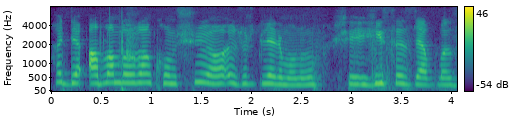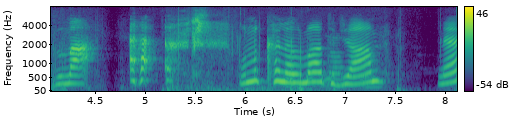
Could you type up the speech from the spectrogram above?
Hadi ablam da oradan konuşuyor. Özür dilerim onun şey ses yapmasına. Bunu kanalıma atacağım. Ne?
